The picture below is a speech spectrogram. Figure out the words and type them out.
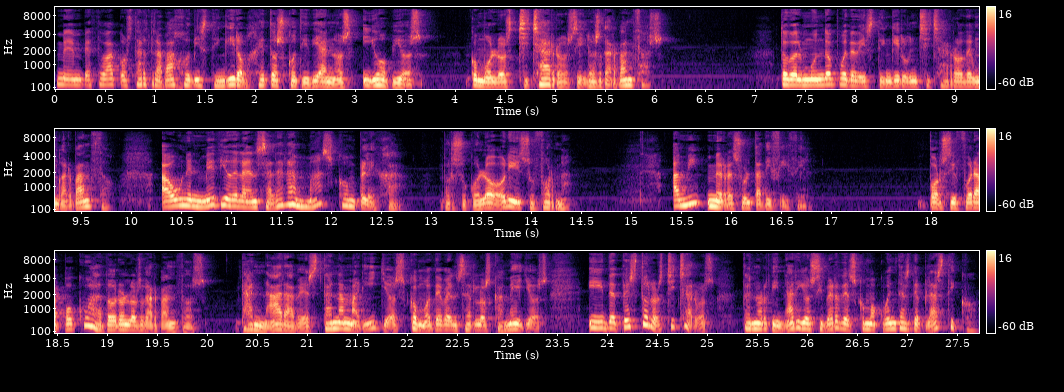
me empezó a costar trabajo distinguir objetos cotidianos y obvios, como los chicharros y los garbanzos. Todo el mundo puede distinguir un chicharro de un garbanzo, aun en medio de la ensalada más compleja, por su color y su forma. A mí me resulta difícil. Por si fuera poco, adoro los garbanzos, tan árabes, tan amarillos como deben ser los camellos, y detesto los chícharos, tan ordinarios y verdes como cuentas de plástico.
